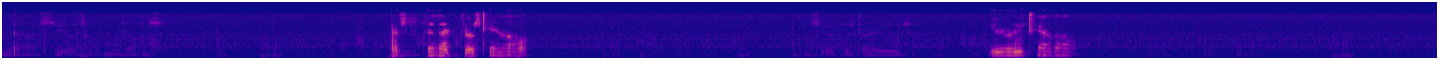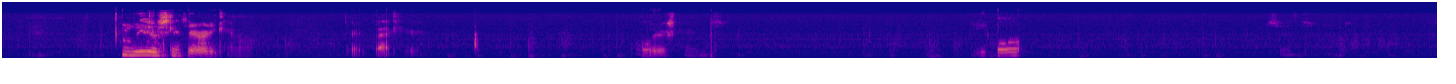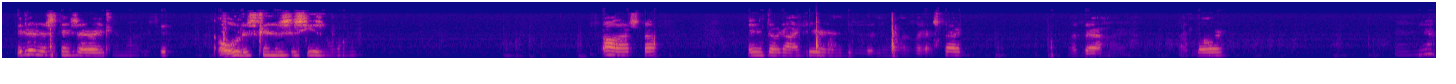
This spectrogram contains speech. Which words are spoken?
Now let's see what's going on. That's the skin that just came out. You already came out. Oh, these are skins that already came out. They're back here. Older skins. Default. These are the skins that already came out. You see? The older skins is season one. All that stuff. Go down here and these are the new ones like I said was there higher, like lower. And yeah,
